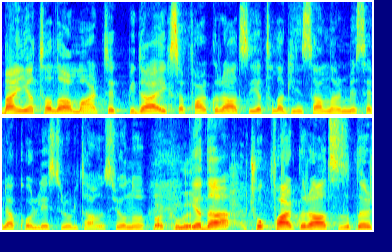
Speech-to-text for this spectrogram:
ben yatalağım artık. Bir daha ekstra farklı rahatsız yatalak insanların mesela kolesterol, tansiyonu Bakılır. ya da çok farklı rahatsızlıkları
